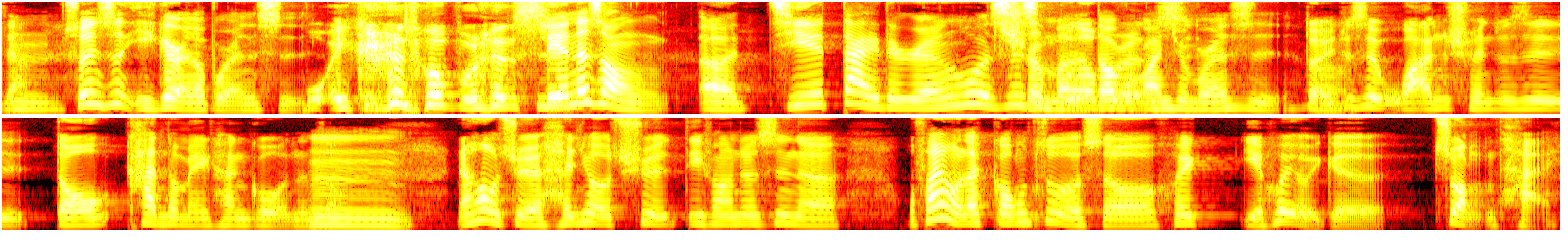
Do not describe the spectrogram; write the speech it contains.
这样、嗯，所以是一个人都不认识，我一个人都不认识，连那种呃接待的人或者是什么的都不认完全不认识。对，嗯就是完全就是都看都没看过那种。嗯然后我觉得很有趣的地方就是呢，我发现我在工作的时候会也会有一个状态，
